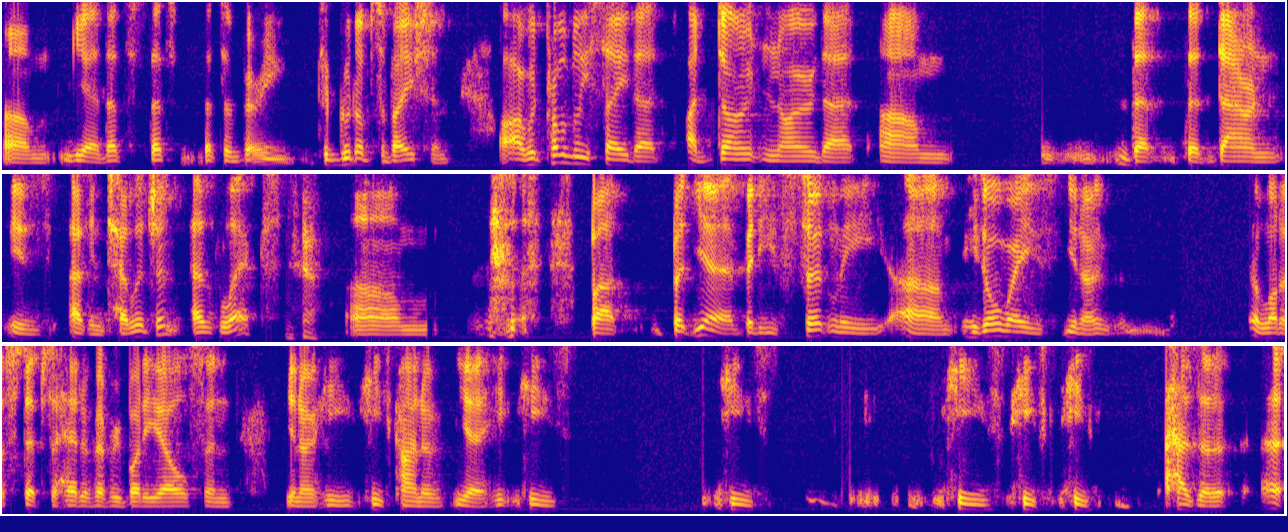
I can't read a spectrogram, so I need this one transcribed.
um, yeah, that's that's that's a very it's a good observation. I would probably say that I don't know that um, that that Daron is as intelligent as Lex. Yeah. Um, but but yeah, but he's certainly um, he's always you know a lot of steps ahead of everybody else, and you know he he's kind of yeah he, he's he's he's he's he's has a, a,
